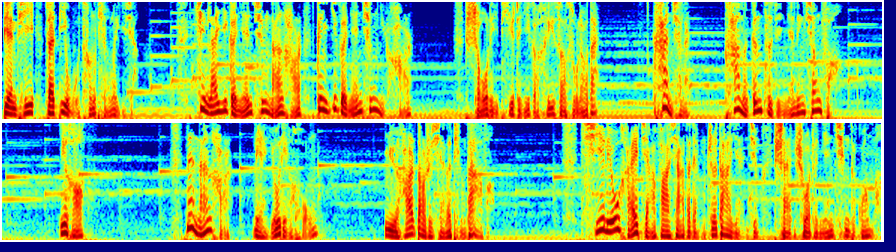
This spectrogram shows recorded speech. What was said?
电梯在第五层停了一下。进来一个年轻男孩跟一个年轻女孩，手里提着一个黑色塑料袋，看起来他们跟自己年龄相仿。你好，那男孩脸有点红，女孩倒是显得挺大方。齐刘海假发下的两只大眼睛闪烁着年轻的光芒。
